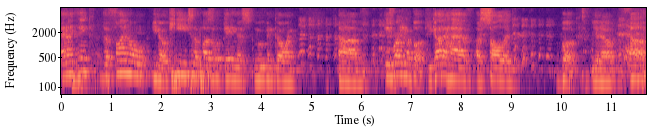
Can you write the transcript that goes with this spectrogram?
And I think the final, you know, key to the puzzle of getting this movement going um, is writing a book. You got to have a solid book, you know. Um,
